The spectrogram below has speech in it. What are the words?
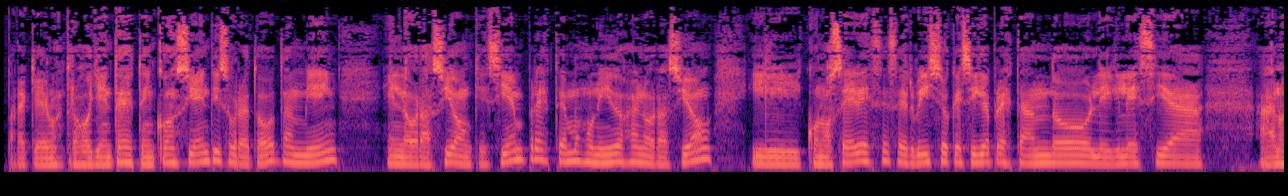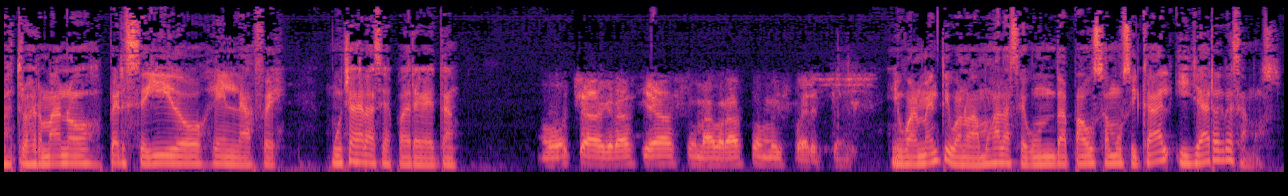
para que nuestros oyentes estén conscientes y sobre todo también en la oración, que siempre estemos unidos en la oración y conocer ese servicio que sigue prestando la Iglesia a nuestros hermanos perseguidos en la fe. Muchas gracias, Padre Gaetán. Muchas gracias, un abrazo muy fuerte. Igualmente, y bueno, vamos a la segunda pausa musical y ya regresamos.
